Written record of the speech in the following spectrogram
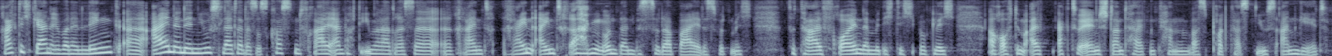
trag dich gerne über den Link äh, ein in den Newsletter, das ist kostenfrei, einfach die E-Mail-Adresse äh, rein, rein eintragen und dann bist du dabei. Das würde mich total freuen, damit ich dich wirklich auch auf dem aktuellen Stand halten kann, was Podcast News angeht.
